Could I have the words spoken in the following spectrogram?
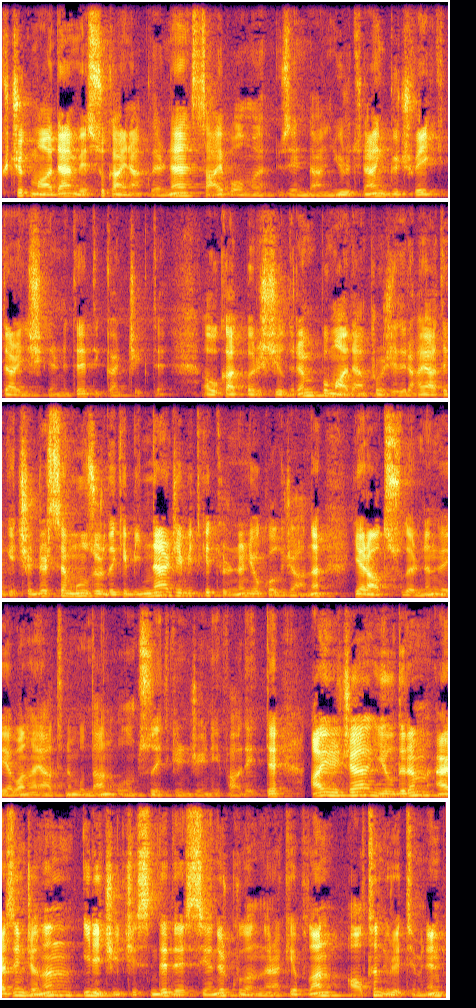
Küçük maden ve su kaynaklarına sahip olma üzerinden yürütülen güç ve iktidar ilişkilerini de dikkat çekti. Avukat Barış Yıldırım bu maden projeleri hayata geçirilirse Munzur'daki binlerce bitki türünün yok olacağını, yeraltı sularının ve yaban hayatının bundan olumsuz etkileneceğini ifade etti. Ayrıca Yıldırım Erzincan'ın İliç ilçesinde de siyanür kullanılarak yapılan altın üretiminin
